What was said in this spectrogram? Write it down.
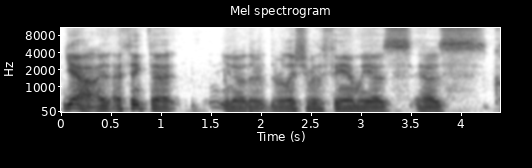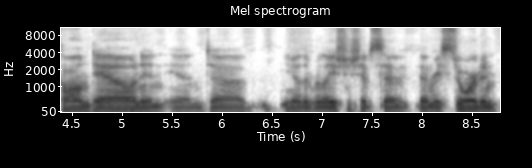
yeah, I, I think that you know the, the relationship with the family has has calmed down and and uh, you know the relationships have been restored. And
